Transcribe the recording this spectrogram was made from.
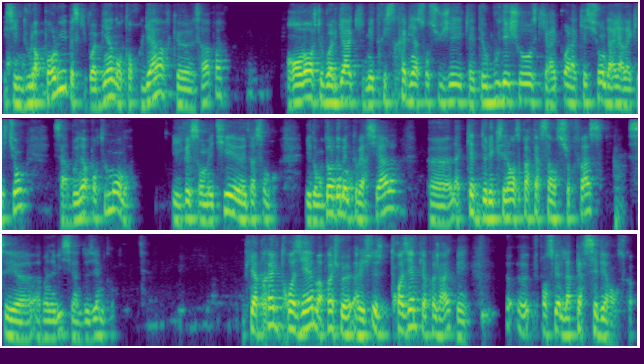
et c'est une douleur pour lui parce qu'il voit bien dans ton regard que ça va pas. En revanche, tu vois le gars qui maîtrise très bien son sujet, qui a été au bout des choses, qui répond à la question derrière la question, c'est un bonheur pour tout le monde. Et il fait son métier euh, de façon. Et donc, dans le domaine commercial, euh, la quête de l'excellence, pas faire ça en surface, c'est, euh, à mon avis, c'est un deuxième truc. Puis après, le troisième, après, je allez, troisième, puis après j'arrête, mais je pense qu'il y a la persévérance. Quoi.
